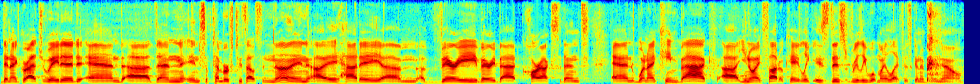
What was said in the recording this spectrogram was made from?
then I graduated, and uh, then in September of 2009, I had a, um, a, very, very bad car accident. And when I came back, uh, you know, I thought, okay, like, is this really what my life is going to be now?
